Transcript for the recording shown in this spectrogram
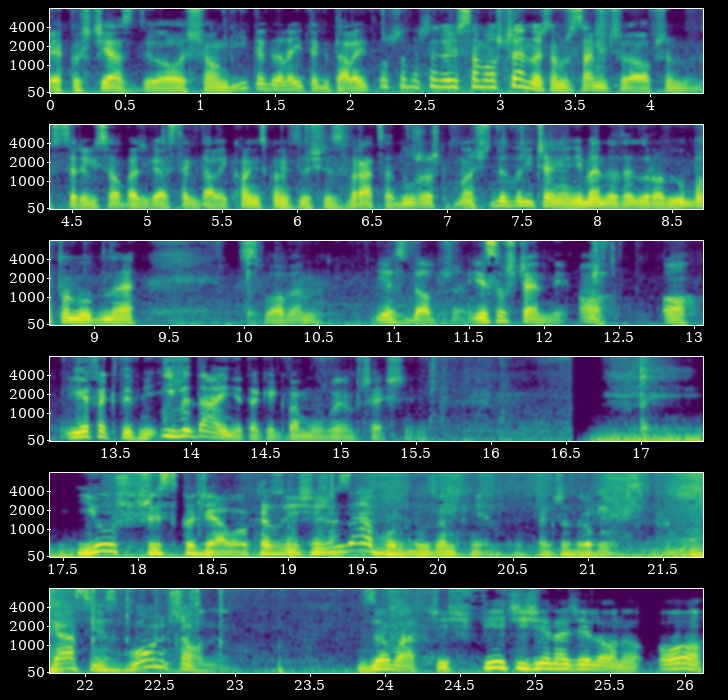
o jakość jazdy, o osiągi i tak dalej, i tak to oszczędność tego jest sama oszczędność. Tam czasami trzeba owszem serwisować gaz i tak dalej. Koniec końców się zwraca, dużo oszczędności do wyliczenia. Nie będę tego robił, bo to nudne. Słowem, jest dobrze, jest oszczędnie. O, o, i efektywnie, i wydajnie, tak jak Wam mówiłem wcześniej. Już wszystko działa. Okazuje się, że zawór był zamknięty. Także drobnictwo. Gaz jest włączony. Zobaczcie, świeci się na zielono. O!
